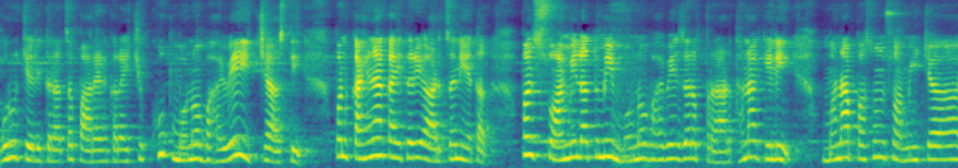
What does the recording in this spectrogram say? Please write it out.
गुरुचरित्राचं पारायण करायची खूप मनोभावे इच्छा असते. पण काही ना काहीतरी अडचणी येतात. पण स्वामीला तुम्ही मनोभावे जर प्रार्थना केली मनापासून स्वामीच्या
